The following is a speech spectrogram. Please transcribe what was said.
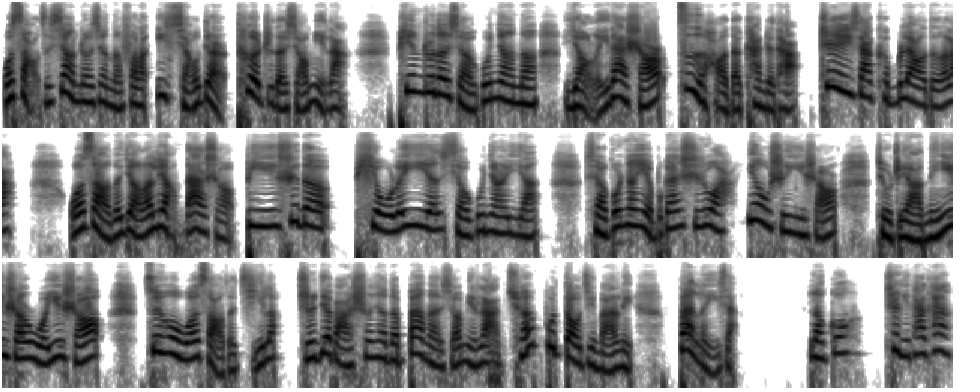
我嫂子象征性的放了一小点特制的小米辣，拼桌的小姑娘呢舀了一大勺，自豪的看着他。这一下可不了得了，我嫂子舀了两大勺，鄙视的瞟了一眼小姑娘一眼，小姑娘也不甘示弱啊，又是一勺，就这样你一勺我一勺，最后我嫂子急了，直接把剩下的半碗小米辣全部倒进碗里，拌了一下，老公吃给他看。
